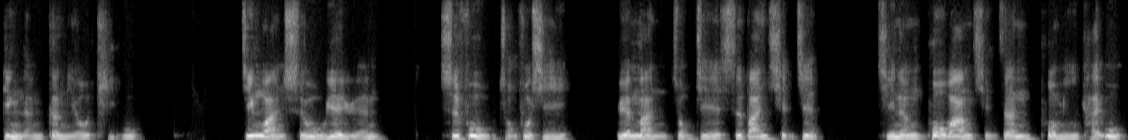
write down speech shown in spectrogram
定能更有体悟。今晚十五月圆，师父总复习圆满总结十番显见，其能破妄显真，破迷开悟。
